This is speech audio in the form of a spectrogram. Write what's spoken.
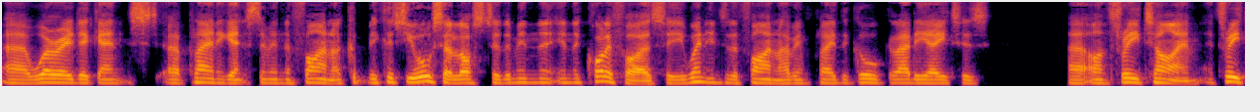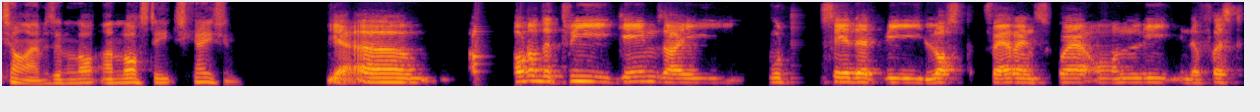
uh, worried against uh, playing against them in the final because you also lost to them in the in the qualifiers? So you went into the final having played the Galle Gladiators uh, on three time three times and, lo- and lost each occasion. Yeah, um, out of the three games, I would say that we lost fair and square only in the first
